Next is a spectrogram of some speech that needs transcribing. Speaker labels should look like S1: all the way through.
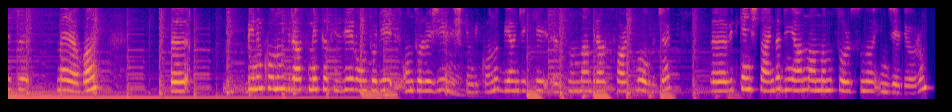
S1: Herkese merhaba. Ee, Benim konum biraz metafiziğe ve ontoloji, ontolojiye ilişkin bir konu. Bir önceki e, sunumdan biraz farklı olacak. Ee, Wittgenstein'da dünyanın anlamı sorusunu inceliyorum.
